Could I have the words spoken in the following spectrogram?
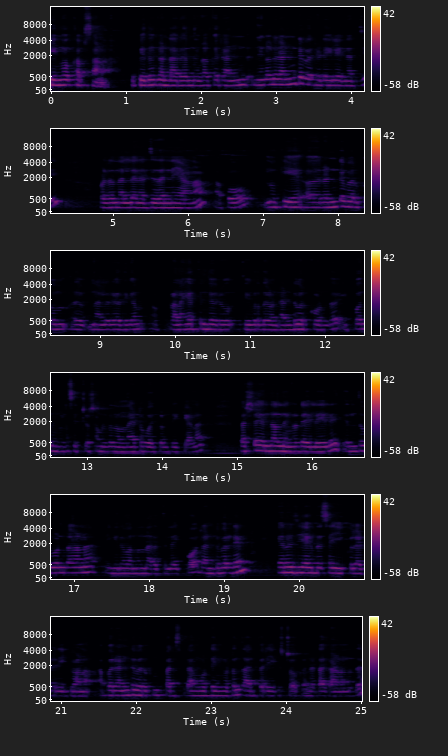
കിങ് ഓഫ് കപ്സ് ആണ്. ഇപ്പോൾ ഇതും കണ്ടറിയാം. നിങ്ങൾക്ക് രണ്ട് നിങ്ങളുടെ രണ്ട് പേരുടെ എനർജി വളരെ നല്ല എനർജി തന്നെയാണ്. അപ്പോൾ നോക്കി രണ്ട് പേർക്കും നല്ലൊരധികം പ്രണയത്തിന്റെ ഒരു തീവ്രത രണ്ടുപേർക്കും ഉണ്ട്. ഇപ്പോൾ നിങ്ങളുടെ സിറ്റുവേഷൻ വളരെ നന്നായിട്ട് പോയിക്കൊണ്ടിരിക്കുകയാണ്. പക്ഷേ എന്നാൽ നിങ്ങളുടെ ഇടയിൽ എന്തുകൊണ്ടാണ് ഇങ്ങനെ വന്നെന്ന് അറിയത്തില്ല ഇപ്പോൾ രണ്ടുപേരുടെയും എനർജി ഏകദേശം ഈക്വൽ ആയിട്ടിരിക്കുകയാണ് അപ്പോൾ രണ്ടുപേർക്കും പരസ്പരം അങ്ങോട്ടും ഇങ്ങോട്ടും താല്പര്യം ഇഷ്ടമൊക്കെ കണ്ടിട്ടാണ് കാണുന്നത്.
